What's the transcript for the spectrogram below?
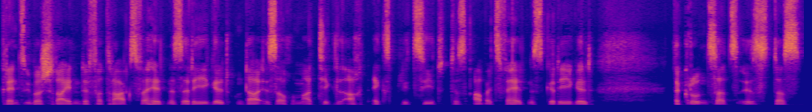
grenzüberschreitende Vertragsverhältnisse regelt und da ist auch im Artikel 8 explizit das Arbeitsverhältnis geregelt. Der Grundsatz ist, dass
